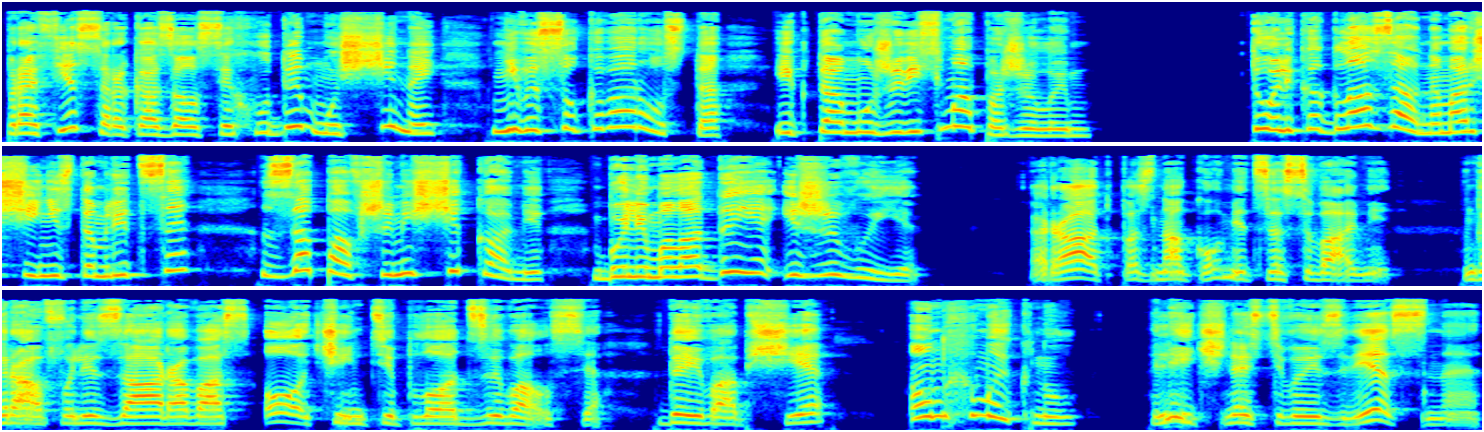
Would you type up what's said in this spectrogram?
Профессор оказался худым мужчиной невысокого роста и к тому же весьма пожилым. Только глаза на морщинистом лице с запавшими щеками были молодые и живые. Рад познакомиться с вами. Граф Элизар о вас очень тепло отзывался. Да и вообще, он хмыкнул. Личность вы известная,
